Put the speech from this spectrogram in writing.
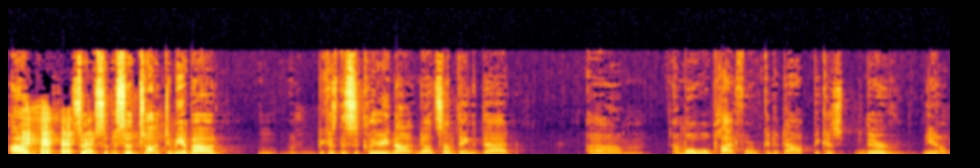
Um, so, so, so talk to me about because this is clearly not not something that um, a mobile platform could adopt because they're you know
